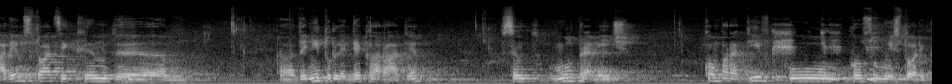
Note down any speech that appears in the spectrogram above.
avem situații când veniturile declarate sunt mult prea mici comparativ cu consumul istoric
